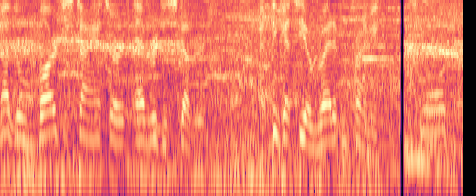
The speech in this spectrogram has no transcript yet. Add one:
They have the largest dinosaur ever discovered. I think I see it right up in front of me.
